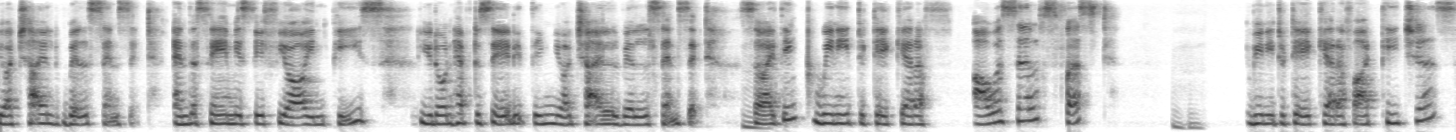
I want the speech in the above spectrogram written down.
your child will sense it and the same is if you're in peace you don't have to say anything your child will sense it mm-hmm. so i think we need to take care of ourselves 1st mm-hmm we need to take care of our teachers.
